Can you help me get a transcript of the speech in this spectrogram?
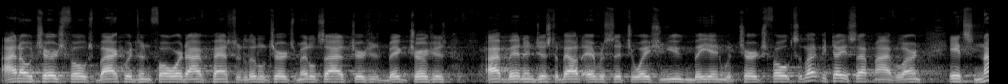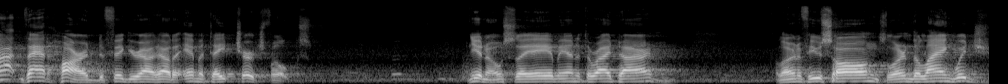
I know church folks backwards and forward. I've pastored little church, middle sized churches, big churches. I've been in just about every situation you can be in with church folks. And let me tell you something I've learned it's not that hard to figure out how to imitate church folks. You know, say amen at the right time, learn a few songs, learn the language,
